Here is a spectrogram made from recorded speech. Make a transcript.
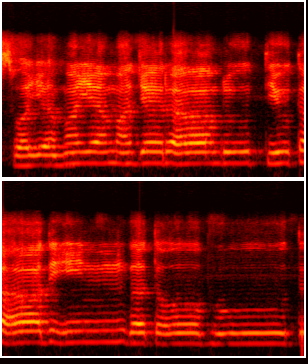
स्वयमयमजरामृत्युतादीन् गतोऽभूत्।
